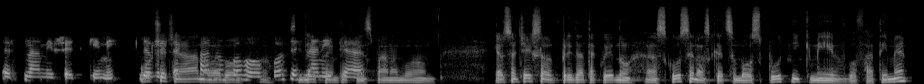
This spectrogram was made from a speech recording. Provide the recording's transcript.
s nami všetkými. Určite Dobre, áno, lebo Bohom, ďakujem pekne s Pánom Bohom. Ja som tiež chcel pridať takú jednu e, skúsenosť, keď som bol s pútnikmi vo Fatime,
